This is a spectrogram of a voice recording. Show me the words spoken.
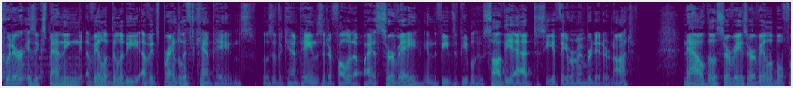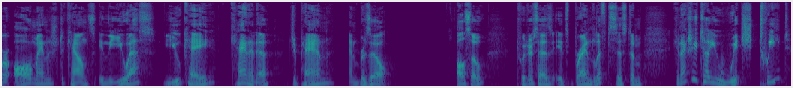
Twitter is expanding availability of its brand lift campaigns. Those are the campaigns that are followed up by a survey in the feeds of people who saw the ad to see if they remembered it or not. Now, those surveys are available for all managed accounts in the US, UK, Canada, Japan, and Brazil. Also, Twitter says its brand lift system can actually tell you which tweet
